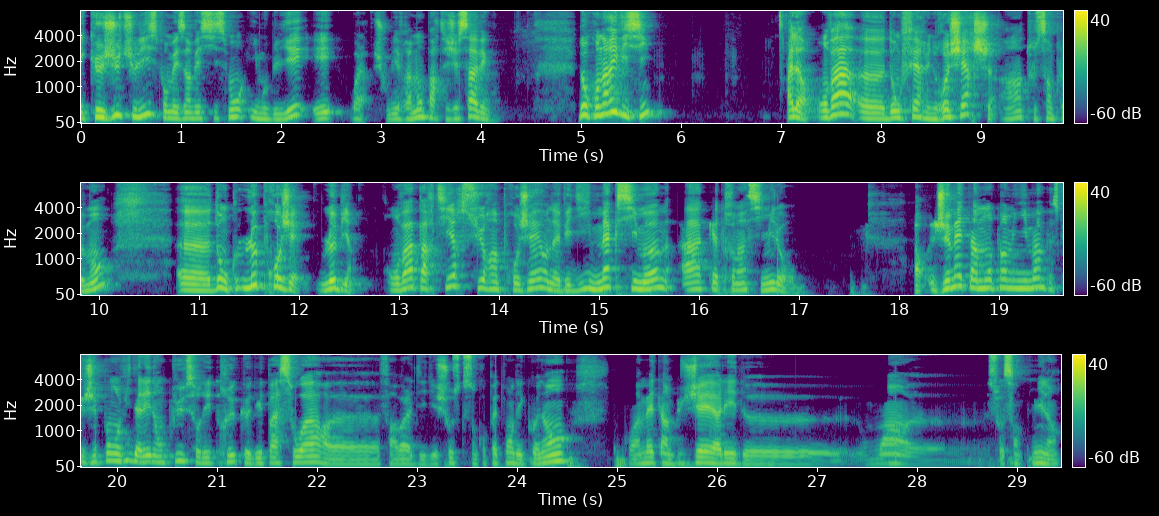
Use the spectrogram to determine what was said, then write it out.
et que j'utilise pour mes investissements immobiliers. Et voilà, je voulais vraiment partager ça avec vous. Donc, on arrive ici. Alors, on va euh, donc faire une recherche, hein, tout simplement. Euh, donc, le projet, le bien. On va partir sur un projet, on avait dit maximum à 86 000 euros. Alors, je vais mettre un montant minimum parce que j'ai pas envie d'aller non plus sur des trucs, des passoires, euh, enfin voilà, des, choses qui sont complètement déconnants. Donc, on va mettre un budget, aller de au moins 60 000. Hein.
